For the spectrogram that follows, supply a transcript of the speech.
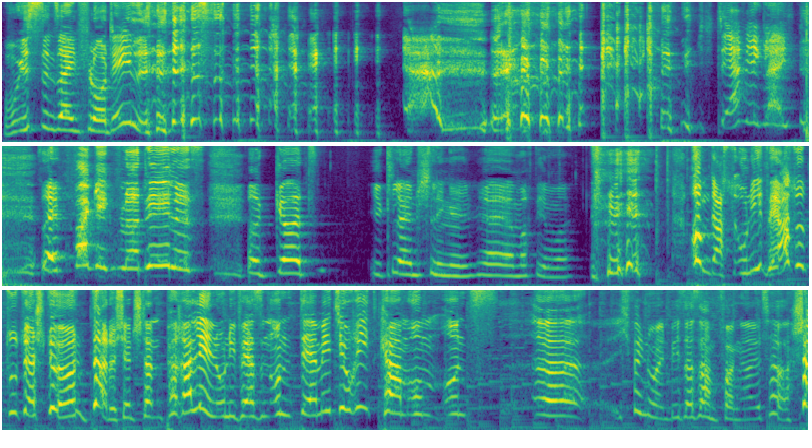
Wo ist denn sein Flordelis? ich sterbe hier gleich. Sein fucking Flordelis. Oh Gott. Ihr kleinen Schlingel. Ja, ja, macht ihr mal. Um das Universum zu zerstören. Dadurch entstanden Paralleluniversen und der Meteorit kam, um uns. Äh, ich will nur ein Bisasam fangen, Alter. Schau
